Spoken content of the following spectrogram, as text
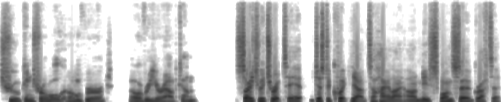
true control over, over your outcome. Sorry to interrupt here. Just a quick note to highlight our new sponsor, Grata.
